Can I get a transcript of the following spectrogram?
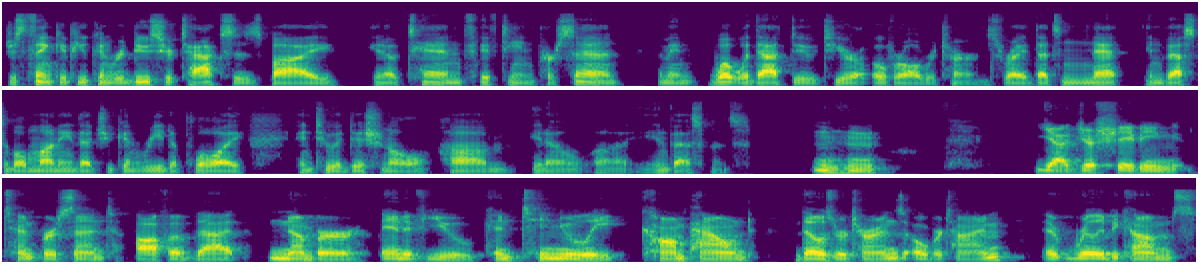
just think if you can reduce your taxes by you know 10 15% i mean what would that do to your overall returns right that's net investable money that you can redeploy into additional um, you know uh, investments mm-hmm. yeah just shaving 10% off of that number and if you continually compound those returns over time it really becomes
